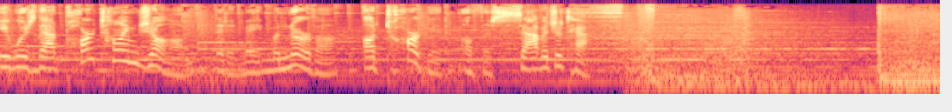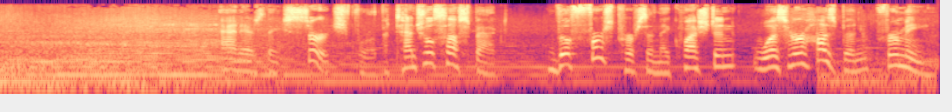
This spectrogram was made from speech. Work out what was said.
it was that part-time job that had made Minerva a target of the savage attack. And as they searched for a potential suspect, the first person they questioned was her husband, Fermin.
